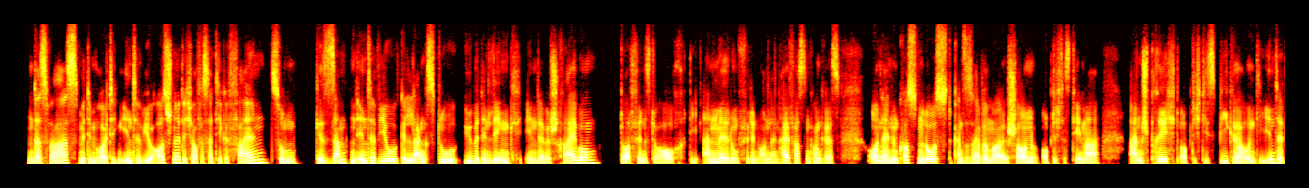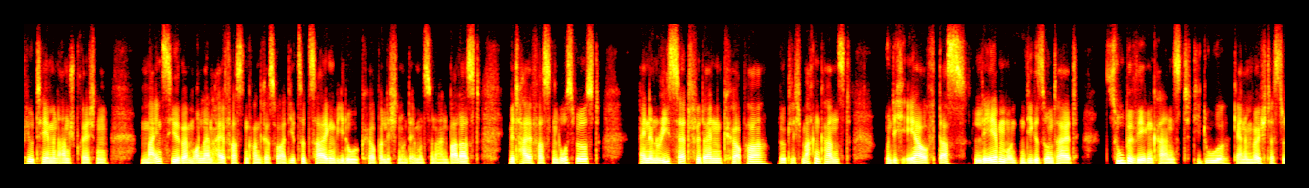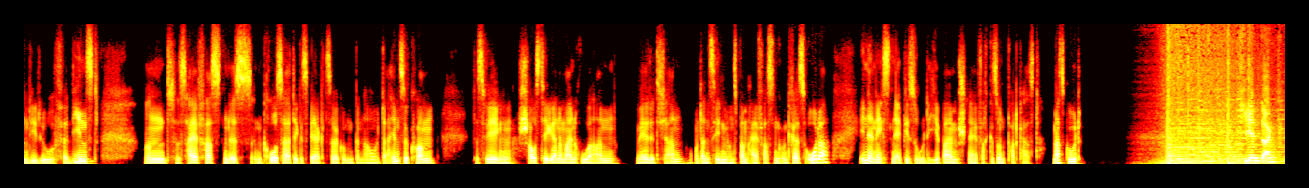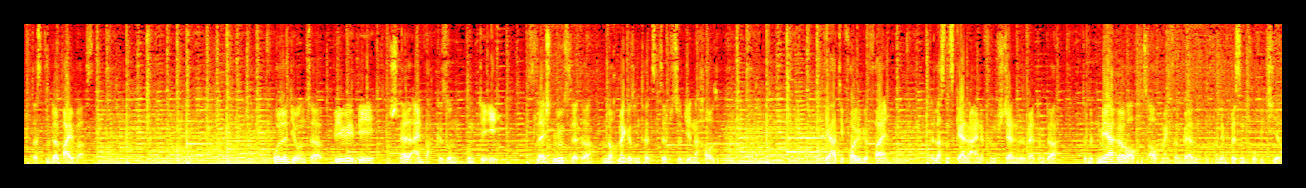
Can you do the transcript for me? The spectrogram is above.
Und das war's mit dem heutigen Interview-Ausschnitt. Ich hoffe, es hat dir gefallen. Zum gesamten Interview gelangst du über den Link in der Beschreibung. Dort findest du auch die Anmeldung für den Online-Heilfasten-Kongress. Online und kostenlos. Du kannst es einfach mal schauen, ob dich das Thema anspricht, ob dich die Speaker und die Interviewthemen ansprechen. Mein Ziel beim Online-Heilfasten-Kongress war, dir zu zeigen, wie du körperlichen und emotionalen Ballast mit Heilfasten loswirst einen Reset für deinen Körper wirklich machen kannst und dich eher auf das Leben und die Gesundheit zubewegen kannst, die du gerne möchtest und die du verdienst. Und das Heilfasten ist ein großartiges Werkzeug, um genau dahin zu kommen. Deswegen schaust dir gerne mal in Ruhe an, melde dich an und dann sehen wir uns beim Heilfasten-Kongress oder in der nächsten Episode hier beim Schnellfach Gesund Podcast. Mach's gut. Vielen Dank, dass du dabei warst. Hole dir unter www.schnelleinfachgesund.de slash newsletter noch mehr Gesundheitstipps zu dir nach Hause. Dir hat die Folge gefallen? Dann lass uns gerne eine 5-Sterne-Bewertung da, damit mehr Hörer auf uns aufmerksam werden und von dem Wissen profitieren.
